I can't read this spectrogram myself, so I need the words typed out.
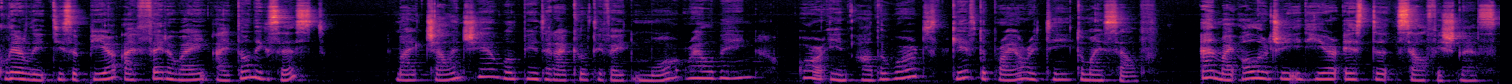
clearly disappear, I fade away, I don't exist. My challenge here will be that I cultivate more well being, or in other words, give the priority to myself. And my allergy in here is the selfishness.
